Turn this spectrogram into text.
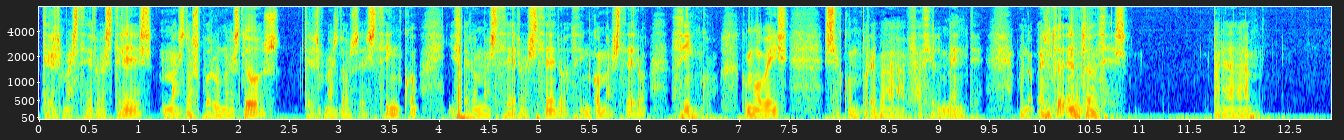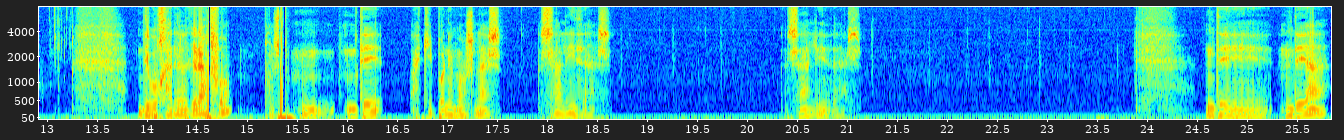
3 más 0 es 3, más 2 por 1 es 2, 3 más 2 es 5 y 0 más 0 es 0, 5 más 0, 5. Como veis, se comprueba fácilmente. Bueno, entonces, para dibujar el grafo, pues mm, de aquí ponemos las salidas, salidas de, de A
